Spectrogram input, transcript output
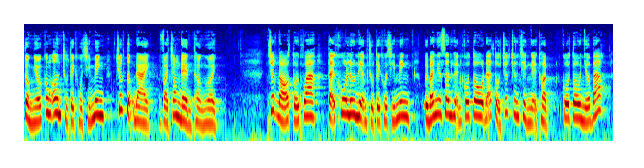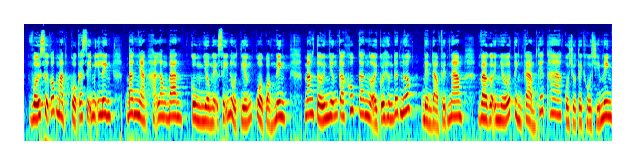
tưởng nhớ công ơn Chủ tịch Hồ Chí Minh trước tượng đài và trong đền thờ người. Trước đó, tối qua, tại khu lưu niệm Chủ tịch Hồ Chí Minh, Ủy ban nhân dân huyện Cô Tô đã tổ chức chương trình nghệ thuật Cô Tô nhớ Bác với sự góp mặt của ca sĩ Mỹ Linh, ban nhạc Hạ Long Ban cùng nhiều nghệ sĩ nổi tiếng của Quảng Ninh, mang tới những ca khúc ca ngợi quê hương đất nước, biển đảo Việt Nam và gợi nhớ tình cảm thiết tha của Chủ tịch Hồ Chí Minh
